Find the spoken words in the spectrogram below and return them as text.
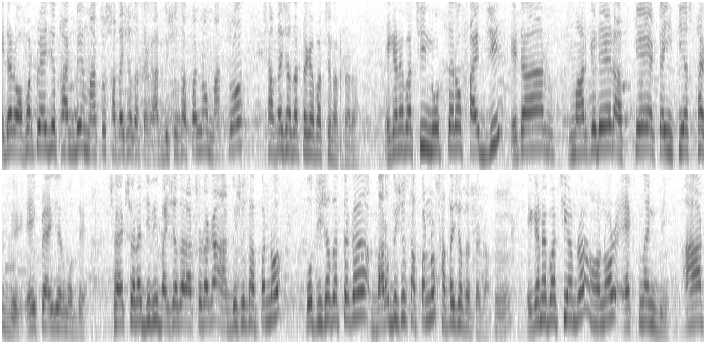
এটার অফার প্রাইসে থাকবে মাত্র সাতাইশ হাজার টাকা আর দুশো ছাপ্পান্ন মাত্র সাতাইশ হাজার টাকা পাচ্ছেন আপনারা। এখানে পাচ্ছি নোট তেরো ফাইভ জি এটার মার্কেটের আজকে একটা ইতিহাস থাকবে এই প্রাইজের মধ্যে। ছয় একশো আঠাশ জিবি বাইশ হাজার আটশো টাকা আর দুশো ছাপ্পান্ন পঁচিশ হাজার টাকা বারো দুশো ছাপ্পান্ন সাতাইশ হাজার টাকা। এখানে পাচ্ছি আমরা হনর এক্স নাইন বি আট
